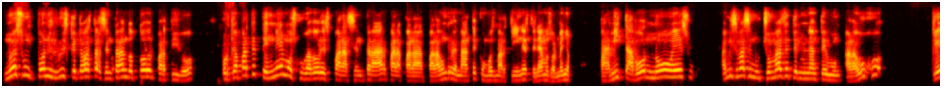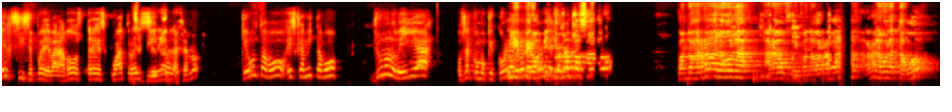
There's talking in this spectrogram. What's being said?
no es un Pony Ruiz que te va a estar centrando todo el partido, porque aparte tenemos jugadores para centrar, para, para, para un remate, como es Martínez, teníamos Ormeño. Para mí, Tabó no es. A mí se me hace mucho más determinante un Araujo, que él sí se puede llevar a dos, tres, cuatro, él sí puede hacerlo, que un Tabó. Es que a mí Tabó, yo no lo veía, o sea, como que corría. Oye, pero corría, el torneo pasado, cuando agarraba la bola Araujo y cuando agarraba, agarraba la bola Tabó,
